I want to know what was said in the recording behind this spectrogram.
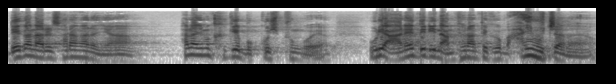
내가 나를 사랑하느냐. 하나님은 그게 묻고 싶은 거예요. 우리 아내들이 남편한테 그거 많이 묻잖아요.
